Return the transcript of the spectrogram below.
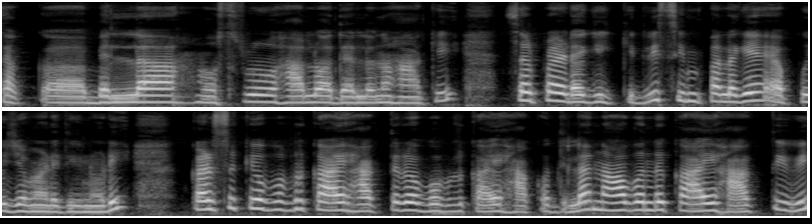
ಸಕ್ಕ ಬೆಲ್ಲ, ಮೊಸರು, ಹಾಲು ಅದೆಲ್ಲನೂ ಹಾಕಿ ಸ್ವಲ್ಪ ಎಡೆಗೆ ಇಕ್ಕಿದ್ವಿ. ಸಿಂಪಲ್ಲಾಗೆ ಪೂಜೆ ಮಾಡಿದ್ವಿ ನೋಡಿ. ಕಳ್ಸೋಕ್ಕೆ ಒಬ್ಬೊಬ್ರು ಕಾಯಿ ಹಾಕ್ತಾರೆ, ಒಬ್ಬೊಬ್ರು ಕಾಯಿ ಹಾಕೋದಿಲ್ಲ. ನಾವು ಬಂದು ಕಾಯಿ ಹಾಕ್ತೀವಿ.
